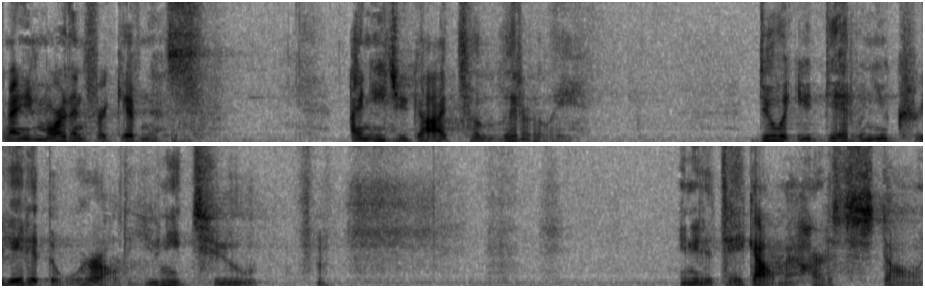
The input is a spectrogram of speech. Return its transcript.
And I need more than forgiveness. I need you, God, to literally do what you did when you created the world. You need to you need to take out my heart of stone.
